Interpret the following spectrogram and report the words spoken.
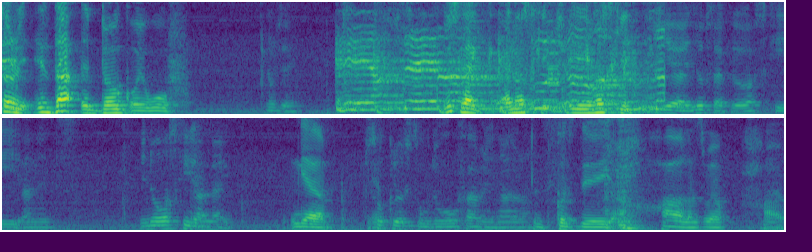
Sorry, is that a dog or a wolf? Okay. Looks like an husky, a husky. Yeah, it looks like a husky and it's you know husky are like Yeah, so close to the whole family. now. because they howl as well. Howl.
